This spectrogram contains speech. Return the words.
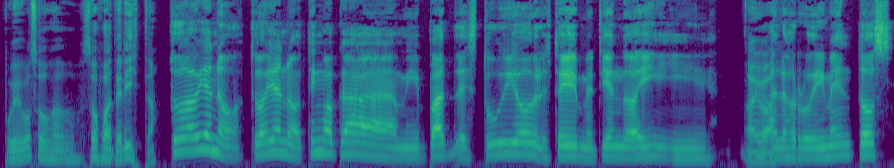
Porque vos sos, sos baterista. Todavía no, todavía no. Tengo acá mi pad de estudio, le estoy metiendo ahí Ahí a los rudimentos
